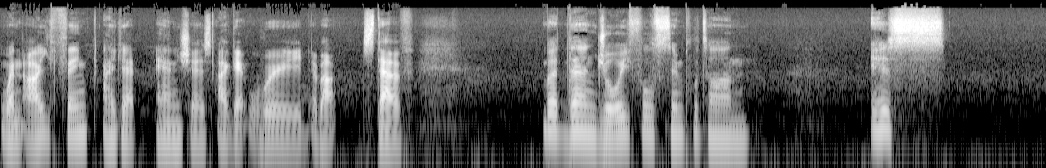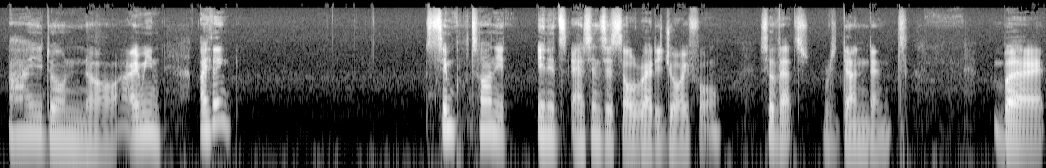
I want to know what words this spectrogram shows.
when I think I get anxious, I get worried about stuff. But then joyful simpleton is I don't know. I mean, I think simpleton it, in its essence is already joyful. So that's redundant. But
